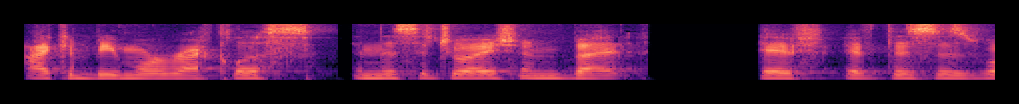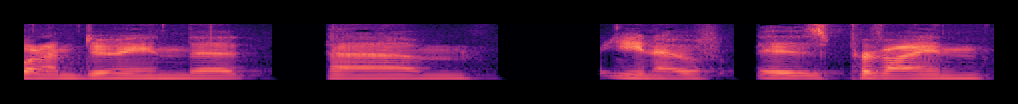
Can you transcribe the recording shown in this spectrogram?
I could be more reckless in this situation. But if if this is what I'm doing that um, you know is providing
